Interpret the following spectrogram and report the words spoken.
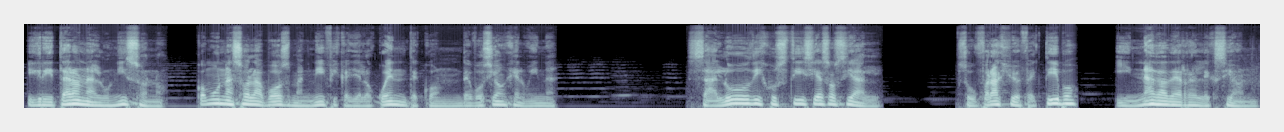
y gritaron al unísono, como una sola voz magnífica y elocuente, con devoción genuina. Salud y justicia social, sufragio efectivo y nada de reelección.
